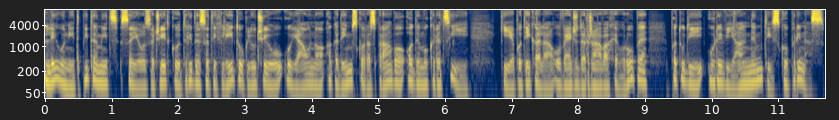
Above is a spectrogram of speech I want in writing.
Leonid Pitamic se je v začetku 30-ih let vključil v javno akademsko razpravo o demokraciji, ki je potekala v več državah Evrope, pa tudi v revijalnem tisku pri nas.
